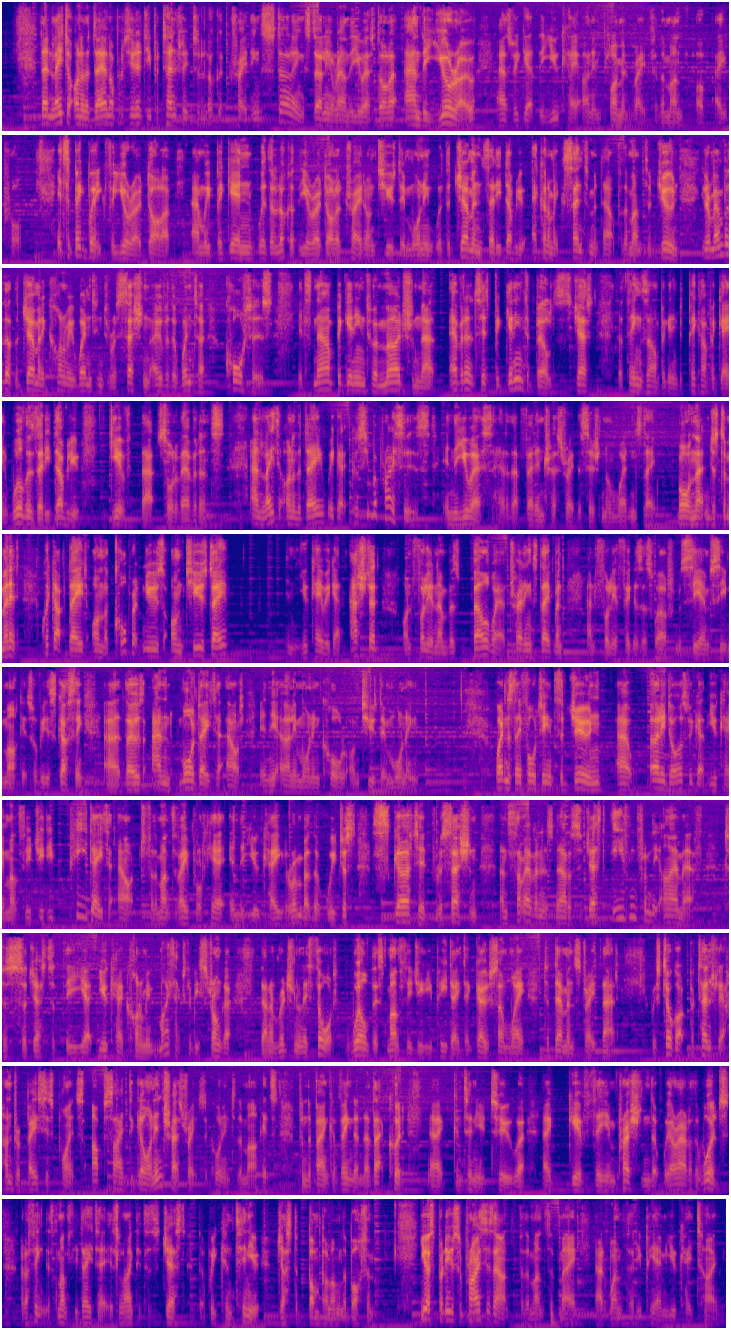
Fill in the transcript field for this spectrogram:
Then later on in the day, an opportunity potentially to look at trading sterling, sterling around the US dollar, and the euro as we get the UK unemployment rate for the month of April. It's a big week for euro dollar, and we begin with a look at the euro dollar trade on Tuesday morning with the German ZEW economic sentiment out for the month of June. You remember that the German economy went into recession over the winter quarters. It's now beginning to emerge from that. Evidence is beginning to build to suggest that things are beginning to pick up again. Will the ZEW give that sort of evidence. And later on in the day, we get consumer prices in the US ahead of that Fed interest rate decision on Wednesday. More on that in just a minute. Quick update on the corporate news on Tuesday. In the UK, we get Ashtead on full numbers, Bellway trading statement, and full figures as well from CMC Markets. We'll be discussing uh, those and more data out in the early morning call on Tuesday morning. Wednesday, 14th of June, uh, early doors, we get the UK monthly GDP data out for the month of April here in the UK. Remember that we've just skirted recession, and some evidence now to suggest, even from the IMF, to suggest that the uh, UK economy might actually be stronger than originally thought. Will this monthly GDP data go some way to demonstrate that? We've still got potentially 100 basis points upside to go on interest rates, according to the markets from the Bank of England. Now, that could uh, continue to uh, uh, give the impression that we are out of the woods, but I think this monthly data is likely to suggest that we continue just to bump along the bottom. US producer prices out for the month of May at 1:30 p.m. UK time.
